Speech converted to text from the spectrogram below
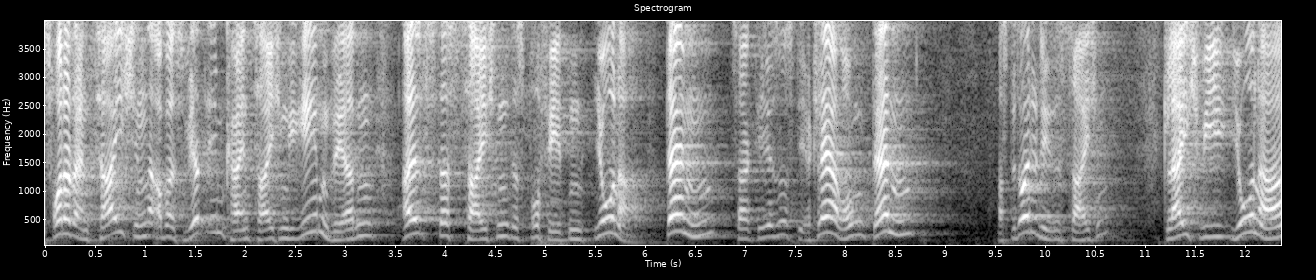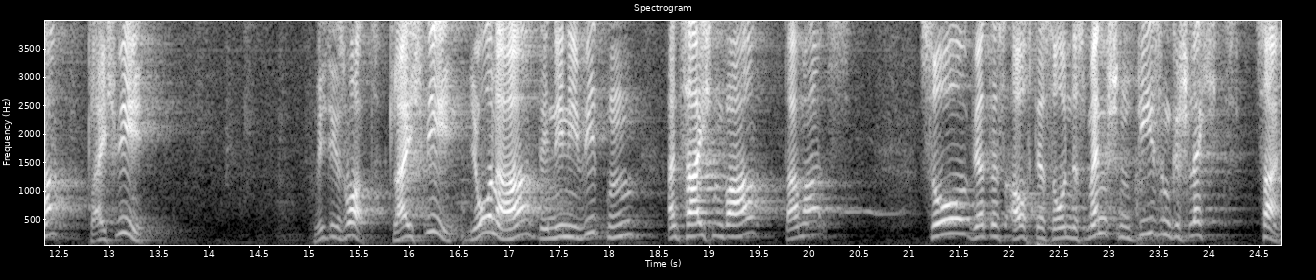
Es fordert ein Zeichen, aber es wird ihm kein Zeichen gegeben werden als das Zeichen des Propheten Jona. Denn, sagt Jesus, die Erklärung, denn, was bedeutet dieses Zeichen? Gleich wie Jona gleich wie, wichtiges Wort, gleich wie Jona den Niniviten ein Zeichen war damals, so wird es auch der Sohn des Menschen diesem Geschlecht sein.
